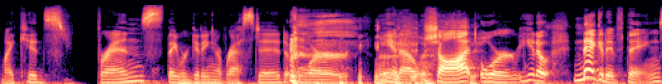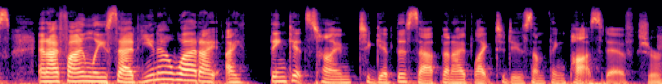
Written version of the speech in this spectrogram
my kids' friends, they were getting arrested or, you know, shot or, you know, negative things. And I finally said, you know what? I, I think it's time to give this up and I'd like to do something positive. Sure.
